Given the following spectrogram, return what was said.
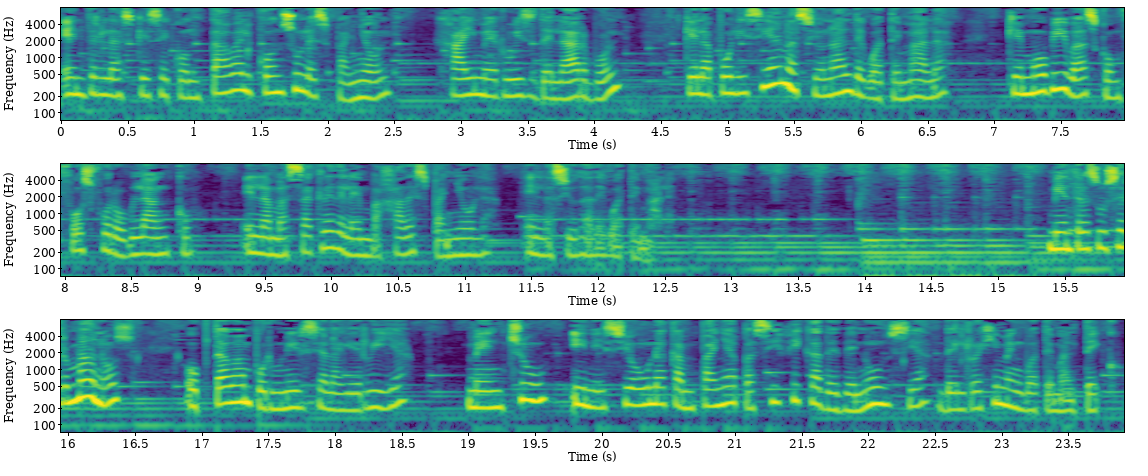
entre las que se contaba el cónsul español Jaime Ruiz del Árbol, que la Policía Nacional de Guatemala quemó vivas con fósforo blanco en la masacre de la Embajada Española en la ciudad de Guatemala. Mientras sus hermanos optaban por unirse a la guerrilla, Menchú inició una campaña pacífica de denuncia del régimen guatemalteco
